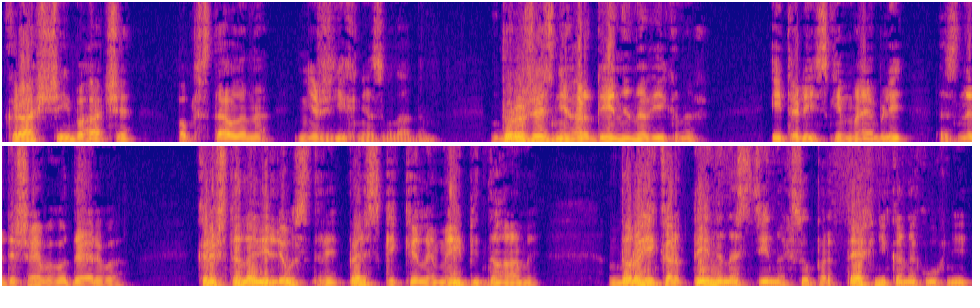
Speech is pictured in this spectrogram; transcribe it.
краще і багатше обставлена, ніж їхня з владом. Дорожезні гардини на вікнах, італійські меблі з недешевого дерева, кришталеві люстри, перські килими під ногами, дорогі картини на стінах, супертехніка на кухні,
